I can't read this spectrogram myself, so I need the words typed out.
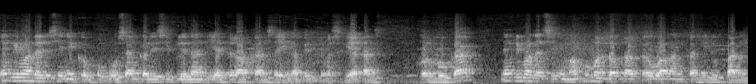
yang di mana di sini kefokusan kedisiplinan ia terapkan sehingga pintu rezeki akan terbuka yang di mana di sini mampu mendongkrak keuangan kehidupan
